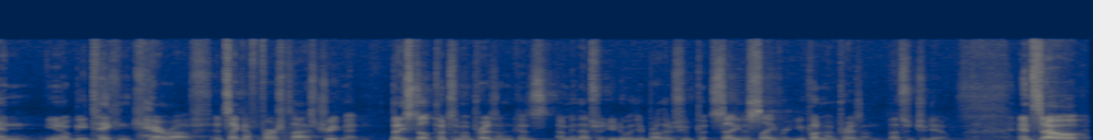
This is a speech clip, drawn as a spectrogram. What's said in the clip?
and you know be taken care of. It's like a first class treatment. But he still puts them in prison because I mean that's what you do with your brothers who put, sell you to slavery. You put them in prison. That's what you do. And so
